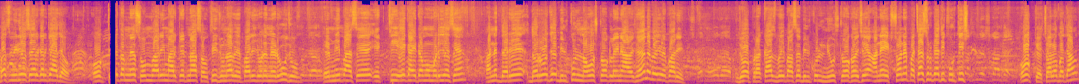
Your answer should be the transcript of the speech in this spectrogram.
बस વિડીયો શેર કરકે આ જાઓ ઓકે તમને સોમવારી માર્કેટના સૌથી જૂના વેપારી જોડે મેળવું છું એમની પાસે એકથી એક આઈટમો મળી જશે અને દરે દરરોજ બિલકુલ નવો સ્ટોક લઈને આવે છે હે ને ભાઈ વેપારી જો પ્રકાશભાઈ પાસે બિલકુલ ન્યૂ સ્ટોક હોય છે અને એકસો ને પચાસ રૂપિયાથી કુર્તી ઓકે ચાલો બતાવો.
